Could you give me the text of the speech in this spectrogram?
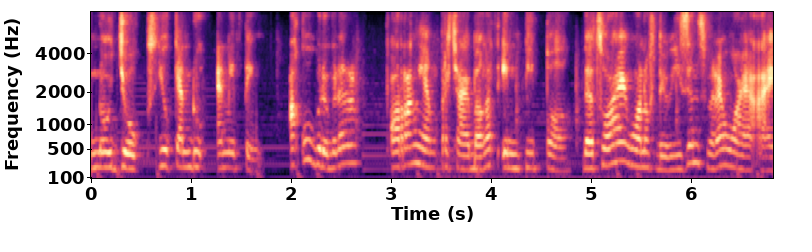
No jokes, you can do anything. Aku bener-bener orang yang percaya banget in people. That's why one of the reasons sebenarnya why I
